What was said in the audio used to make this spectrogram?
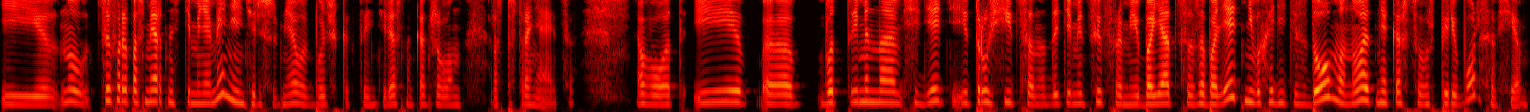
и, ну, цифры по смертности меня менее интересуют, мне вот больше как-то интересно, как же он распространяется. Вот, и э, вот именно сидеть и труситься над этими цифрами и бояться заболеть, не выходить из дома, ну, это, мне кажется, уж перебор совсем.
